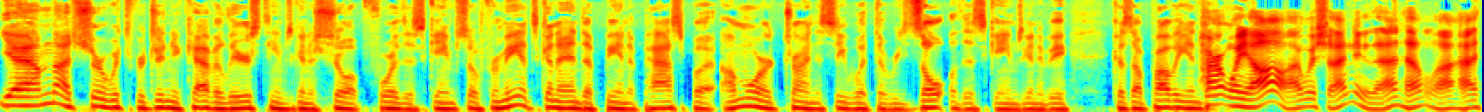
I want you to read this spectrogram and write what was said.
Yeah, I'm not sure which Virginia Cavaliers team is going to show up for this game. So for me, it's going to end up being a pass. But I'm more trying to see what the result of this game is going to be because I'll probably end. Aren't we all? I wish I knew that. Hell, I,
